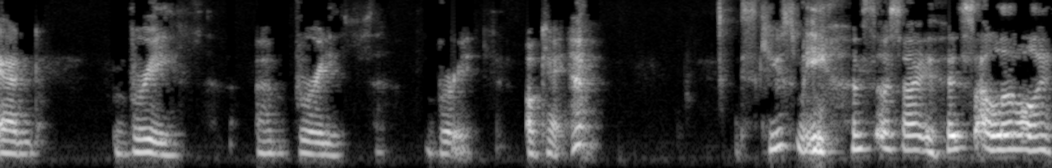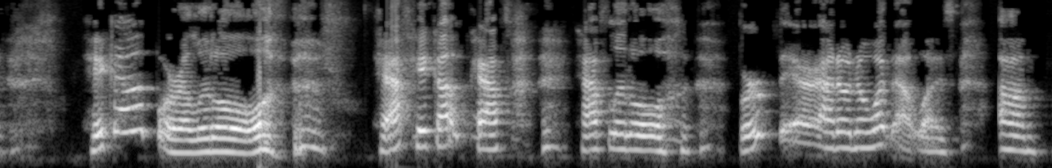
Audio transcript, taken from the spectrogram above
and breathe, uh, breathe, breathe. Okay. Excuse me. I'm so sorry. It's a little hiccup or a little half hiccup, half half little burp there. I don't know what that was. Um,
